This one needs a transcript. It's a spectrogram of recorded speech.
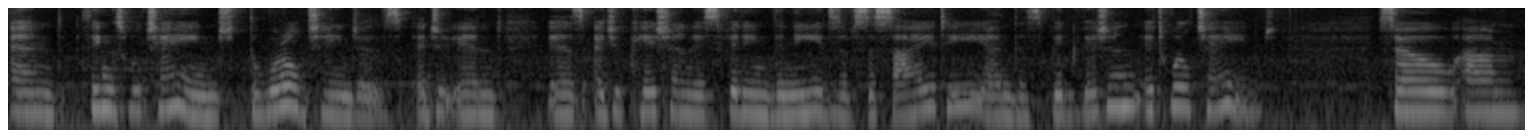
And things will change, the world changes, edu- and as education is fitting the needs of society and this big vision, it will change. So, um,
